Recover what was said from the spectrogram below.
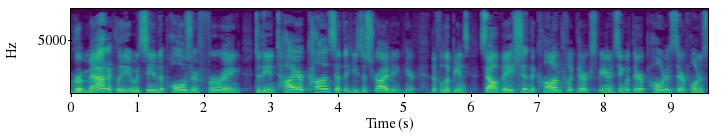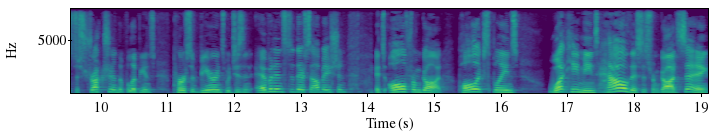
Grammatically, it would seem that Paul's referring to the entire concept that he's describing here. The Philippians' salvation, the conflict they're experiencing with their opponents, their opponents' destruction, the Philippians' perseverance, which is an evidence to their salvation. It's all from God. Paul explains what he means, how this is from God, saying,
